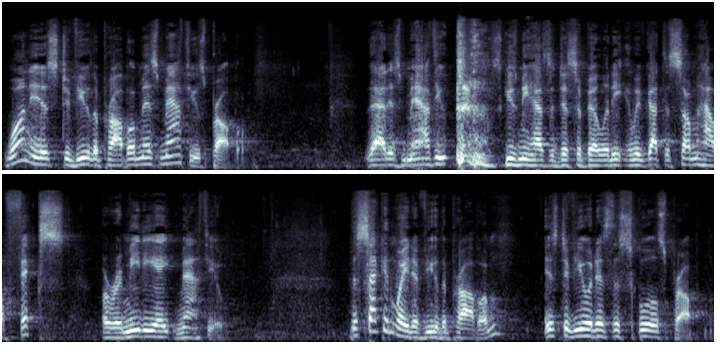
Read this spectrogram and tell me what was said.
One is to view the problem as Matthew's problem. That is, Matthew, excuse me, has a disability, and we've got to somehow fix or remediate Matthew. The second way to view the problem is to view it as the school's problem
